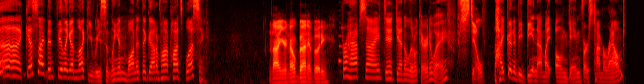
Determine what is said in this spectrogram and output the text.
uh, guess I've been feeling unlucky recently and wanted the God of Hot Pot's blessing. Nah, you're no Bennett, buddy. Perhaps I did get a little carried away. Still, I couldn't be beaten at my own game first time around.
